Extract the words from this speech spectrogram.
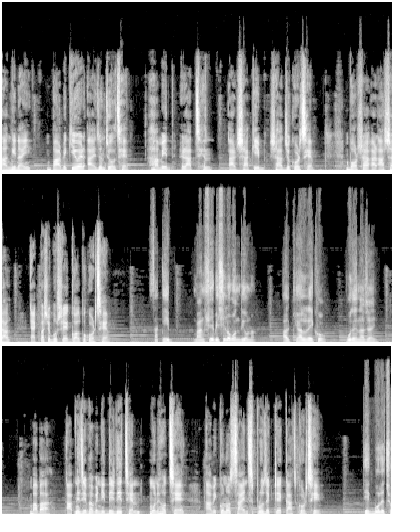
আঙ্গিনায় বার্বিকিউয়ের আয়োজন চলছে। হামিদ রাঁধছেন আর সাকিব সাহায্য করছে। বর্ষা আর আশা একপাশে বসে গল্প করছে। সাকিব মাংসে বেশি লবণ দিও না। আর খেয়াল রেখো পুড়ে না যায়। বাবা আপনি যেভাবে নির্দেশ দিচ্ছেন মনে হচ্ছে আমি কোনো সায়েন্স প্রজেক্টে কাজ করছি। ঠিক বলেছ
